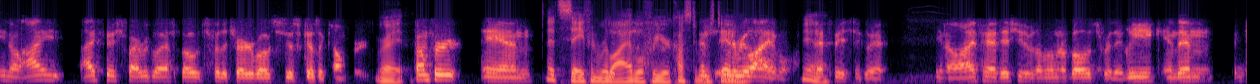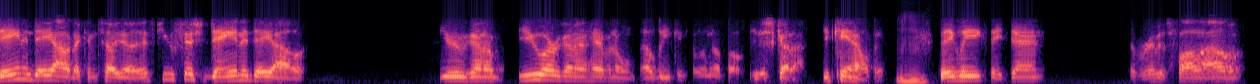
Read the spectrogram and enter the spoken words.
you know I I fish fiberglass boats for the charter boats just because of comfort, Right. comfort and It's safe and reliable for your customers and, too. and reliable. Yeah. That's basically it. You know, I've had issues with aluminum boats where they leak, and then day in and day out, I can tell you, if you fish day in and day out, you're gonna you are gonna have an, a leak in your aluminum boat. You just gotta, you can't help it. hmm They leak, they dent, the rivets fall out.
